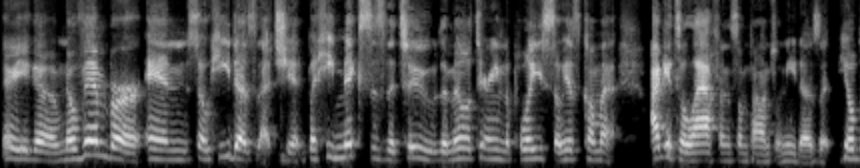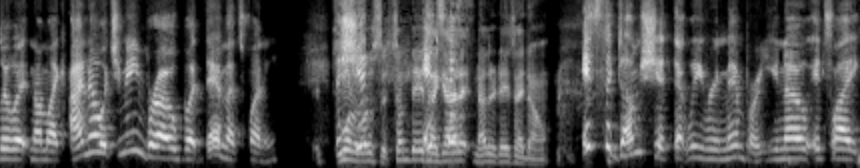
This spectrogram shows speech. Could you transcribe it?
there you go. November. And so he does that shit, but he mixes the two, the military and the police. So his come at, I get to laughing sometimes when he does it. He'll do it, and I'm like, I know what you mean, bro, but damn, that's funny. it's The one shit- of those that some days I got the- it and other days I don't. It's the dumb shit that we remember, you know? It's like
